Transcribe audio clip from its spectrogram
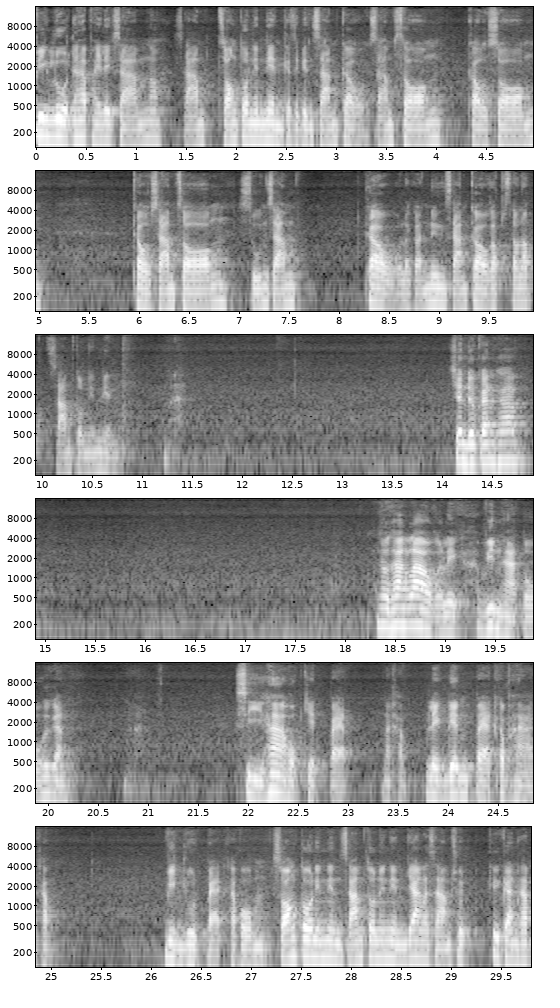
วิ่งรูดนะครับให้เลข3เนาะ3 2 ตัวเน้นๆก็จะเป็น 3 9 3 2 9 2 9 3 2 0 3 9 แล้วก็ 1 3 9 ครับสำหรับ 3 ตัวเน้นๆ เช่นเดียวกันครับแนวทางเล่ากับเลขวินหาโตคือกันสี่ห้าหกเจ็ดแปดนะครับเลขเด่นแปดกับหาครับ วิ่งรูดแปดครับผมสองตัวเน้นๆสามตัวเน้นๆย่างละสามชุดคือกันครับ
